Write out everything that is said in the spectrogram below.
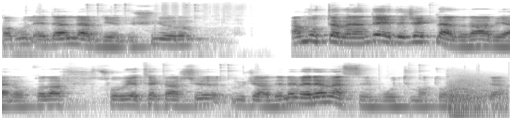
kabul ederler diye düşünüyorum. Ha muhtemelen de edeceklerdir abi yani o kadar Sovyet'e karşı mücadele veremezsin ultimatomda.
